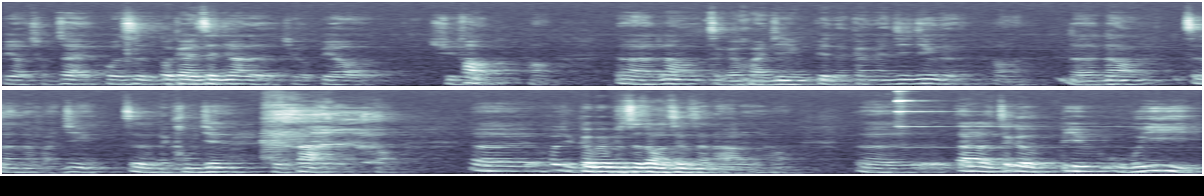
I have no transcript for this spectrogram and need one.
不要存在，或是不该增加的就不要去放啊。那让整个环境变得干干净净的啊，那让自然的环境、自然的空间变大的啊。呃，或许各位不知道这个在哪里哈。呃，当然这个并无意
